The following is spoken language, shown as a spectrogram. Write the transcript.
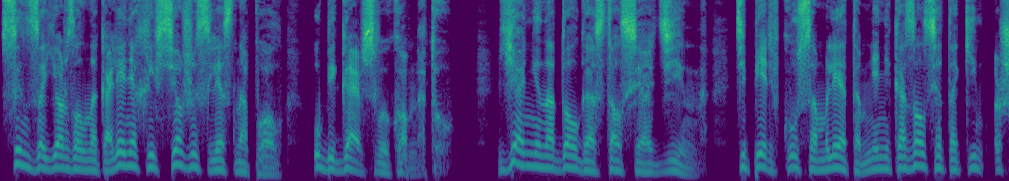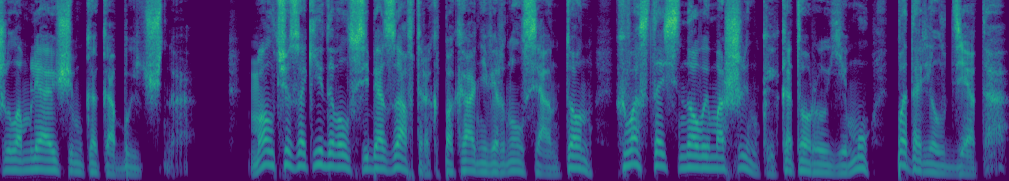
Сын заерзал на коленях и все же слез на пол, убегая в свою комнату. Я ненадолго остался один. Теперь вкус омлета мне не казался таким ошеломляющим, как обычно. Молча закидывал в себя завтрак, пока не вернулся Антон, хвастаясь новой машинкой, которую ему подарил деда.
